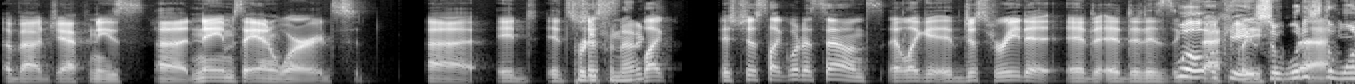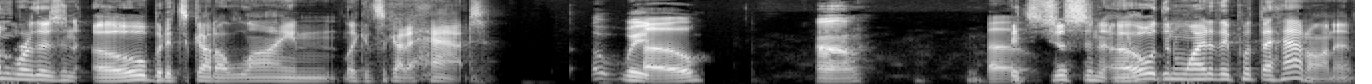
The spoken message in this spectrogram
about Japanese uh, names and words. Uh, it it's Pretty just phonetic? like it's just like what it sounds. Like it, just read it. It it, it is well, exactly. okay, so what is that. the one where there's an O, but it's got a line, like it's got a hat? Oh, wait, O. Oh, O. It's just an O. Then why do they put the hat on it?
